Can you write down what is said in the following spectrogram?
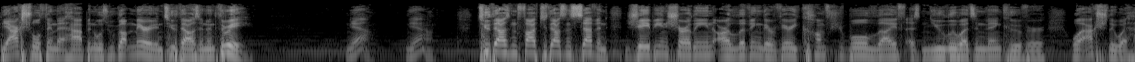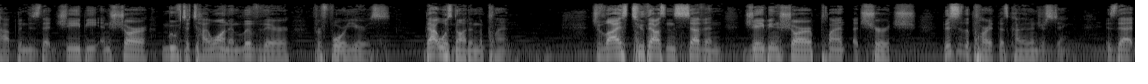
The actual thing that happened was we got married in 2003. Yeah, yeah. 2005, 2007, JB and Charlene are living their very comfortable life as newlyweds in Vancouver. Well, actually, what happened is that JB and Char moved to Taiwan and lived there for four years. That was not in the plan. July 2007, JB and Char plant a church. This is the part that's kind of interesting, is that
